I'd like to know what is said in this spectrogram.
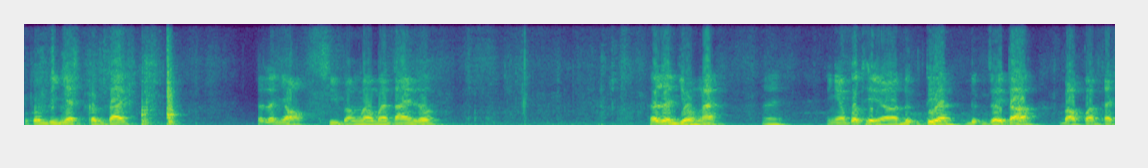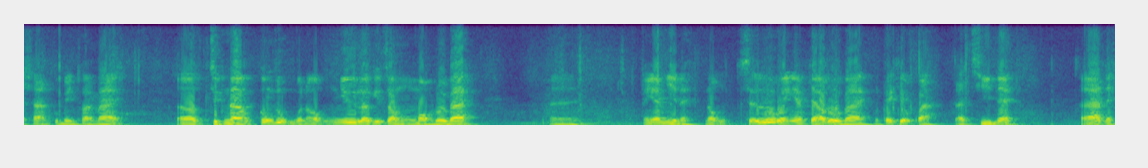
Một con ví nhật cầm tay. Rất là nhỏ chỉ bằng lòng bàn tay này thôi. Rất là nhiều ngăn Đấy anh em có thể ờ, đựng tiền đựng giấy tờ bảo quản tài sản của mình thoải mái. À, chức năng công dụng của nó cũng như là cái dòng mỏ đổi bài. Đấy. anh em nhìn này nó cũng sẽ giúp anh em cháo đổi bài một cách hiệu quả. Đá chín này đá này.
